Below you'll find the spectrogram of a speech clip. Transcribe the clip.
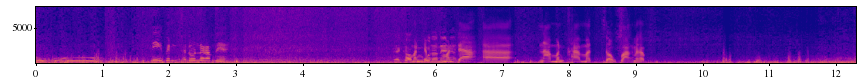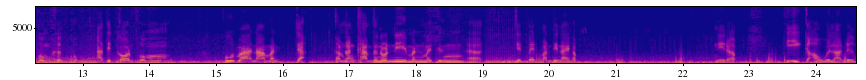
อ้โหนี่เป็นถนนนะครับเนี่ยแต่เข้า มันจะสู่มันจะอ่าน้ำมันข้ามมาสองฝั่งนะครับ ผมเคยผมอาทิตย์ก่อนผมพูดว่าน้ำมันจะกำลังข้ามถนนนี่มันไม่ถึงเจ็ดแปดวันที่ไหนครับ นี่นะครับ ที่เก่าเวลาเดิม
